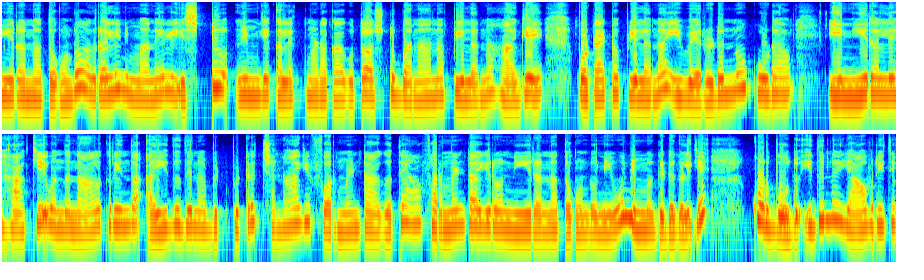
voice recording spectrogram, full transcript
ನೀರನ್ನು ತಗೊಂಡು ಅದರಲ್ಲಿ ನಿಮ್ಮ ಮನೇಲಿ ಎಷ್ಟು ನಿಮಗೆ ಕಲೆಕ್ಟ್ ಮಾಡೋಕ್ಕಾಗುತ್ತೋ ಅಷ್ಟು ಬನಾನಾ ಪೀಲನ್ನು ಹಾಗೆ ಪೊಟ್ಯಾಟೊ ಪೀಲನ್ನು ಇವೆರಡನ್ನೂ ಕೂಡ ಈ ನೀರಲ್ಲಿ ಹಾಕಿ ಒಂದು ನಾಲ್ಕರಿಂದ ಐದು ದಿನ ಬಿಟ್ಬಿಟ್ರೆ ಚೆನ್ನಾಗಿ ಫರ್ಮೆಂಟ್ ಆಗುತ್ತೆ. ಆ ಫರ್ಮೆಂಟ್ ಆಗಿರೋ ನೀರನ್ನು ತಗೊಂಡು ನೀವು ನಿಮ್ಮ ಗಿಡಗಳಿಗೆ ಕೊಡ್ಬೋದು. ಇದನ್ನು ಯಾವ ರೀತಿ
